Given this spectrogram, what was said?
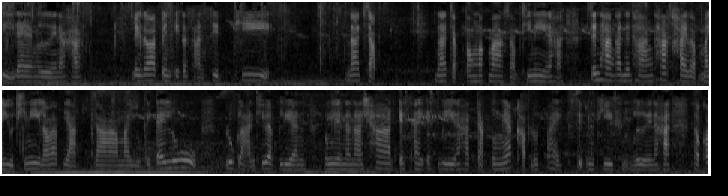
สีแดงเลยนะคะ เรียกได้ว่าเป็นเอกสารสิทธิ์ที่น่าจับน่าจับต้องมากๆสำหรับที่นี่นะคะ เส้นทางการเดินทางถ้าใครแบบมาอยู่ที่นี่แล้วแบบอยากจะมาอยู่ใกล้ๆลูก ลูกหลานที่แบบเรียนโรงเรียนนานาชาติ SISB นะคะ จากตรงเนี้ยขับรถไป 10 นาทีถึงเลยนะคะ แล้วก็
